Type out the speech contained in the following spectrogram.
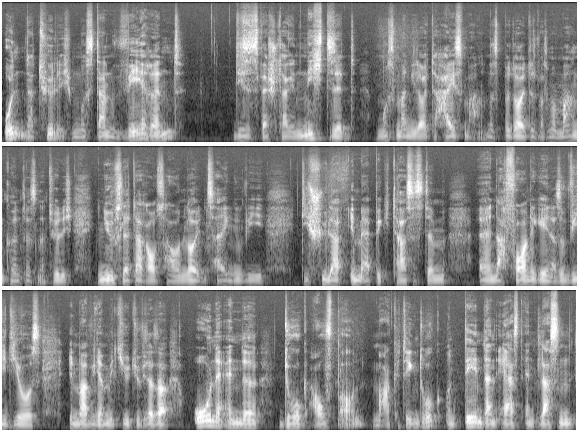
Und natürlich muss dann, während diese Special-Tage nicht sind, muss man die Leute heiß machen. Das bedeutet, was man machen könnte, ist natürlich Newsletter raushauen, Leuten zeigen, wie die Schüler im Epic Guitar System äh, nach vorne gehen, also Videos, immer wieder mit YouTube, also ohne Ende Druck aufbauen, Marketingdruck und den dann erst entlassen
